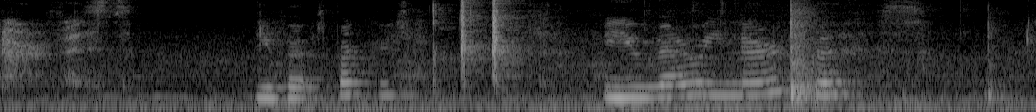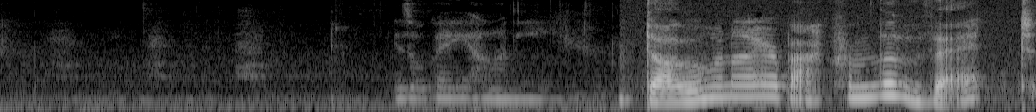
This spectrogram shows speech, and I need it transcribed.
nervous? You very sparkers? Are you very nervous? It's okay, honey. Doggo and I are back from the vet.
